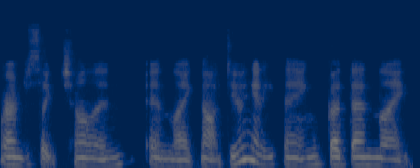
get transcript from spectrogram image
where I'm just like chilling and like not doing anything. But then like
